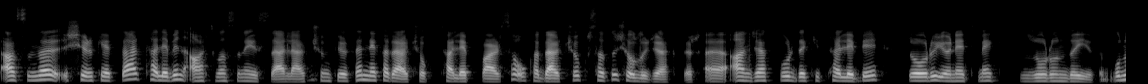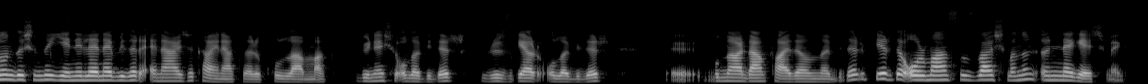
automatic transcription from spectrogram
Aslında şirketler talebin artmasını isterler. Çünkü ne kadar çok talep varsa o kadar çok satış olacaktır. Ancak buradaki talebi doğru yönetmek zorundayız. Bunun dışında yenilenebilir enerji kaynakları kullanmak. Güneş olabilir, rüzgar olabilir, bunlardan faydalanabilir. Bir de ormansızlaşmanın önüne geçmek.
